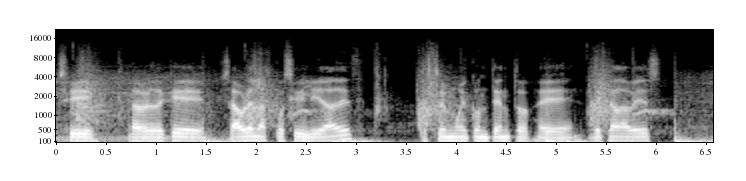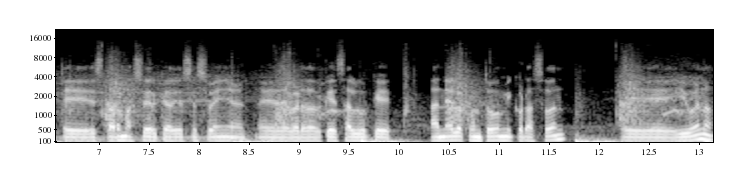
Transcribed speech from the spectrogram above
Sí, la verdad que se abren las posibilidades. Estoy muy contento eh, de cada vez eh, estar más cerca de ese sueño. Eh, de verdad que es algo que anhelo con todo mi corazón. Eh, y bueno,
